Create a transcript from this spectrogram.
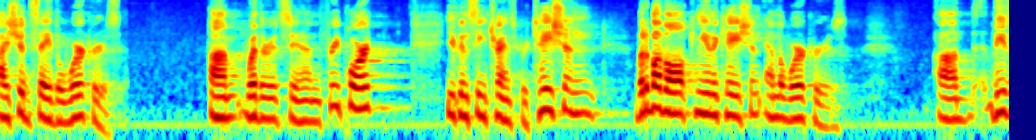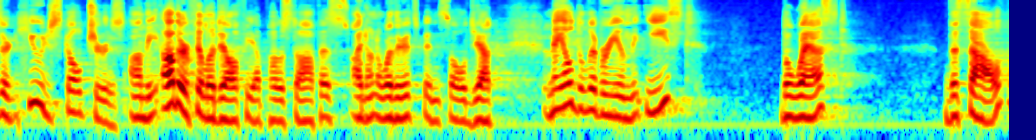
I should say the workers. Um, whether it's in Freeport, you can see transportation, but above all, communication and the workers. Uh, these are huge sculptures on the other Philadelphia post office. I don't know whether it's been sold yet. Mail delivery in the east, the west, the south,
